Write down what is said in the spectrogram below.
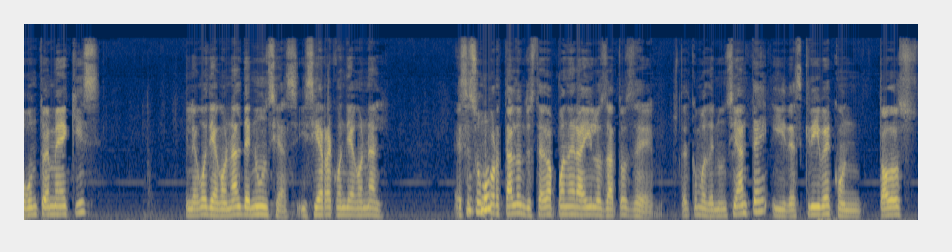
.mx y luego diagonal denuncias y cierra con diagonal. Ese es un portal donde usted va a poner ahí los datos de usted como denunciante y describe con todos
